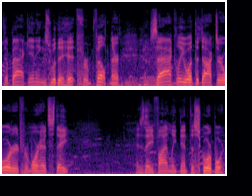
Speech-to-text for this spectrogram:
back to back innings with a hit from Feltner. Exactly what the doctor ordered for Morehead State as they finally dent the scoreboard.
